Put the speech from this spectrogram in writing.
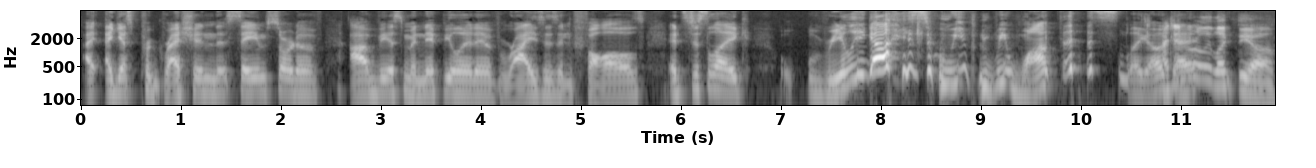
I, I guess, progression, the same sort of obvious manipulative rises and falls. It's just like, really, guys, we we want this. Like, okay, I didn't really like the uh,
